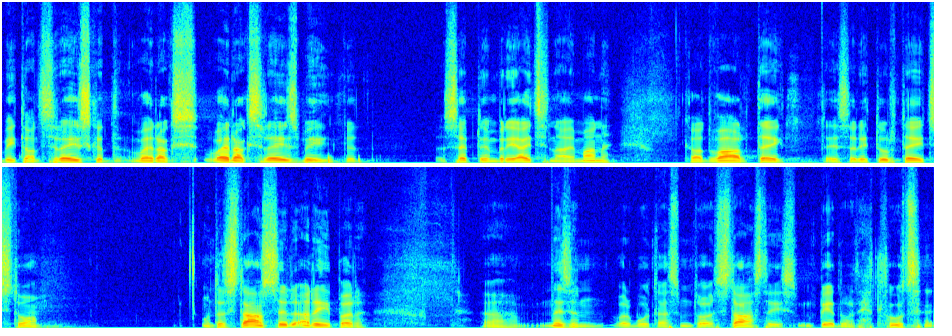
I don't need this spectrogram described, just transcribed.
bija tāds reizes, kad vairākas, vairākas reizes bija, kad septembrī aicināja mani kādu vārdu teikt, es arī tur teicu to. Un tas stāsts ir arī par, uh, Nezinu, varbūt esmu to stāstījis, piedodiet lūdzu,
